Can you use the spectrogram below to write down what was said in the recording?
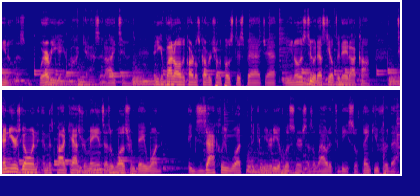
you know this, wherever you get your podcasts, at iTunes. And you can find all the Cardinals coverage from the Post Dispatch at, well, you know this too, at stltoday.com. 10 years going, and this podcast remains as it was from day one, exactly what the community of listeners has allowed it to be. So thank you for that.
